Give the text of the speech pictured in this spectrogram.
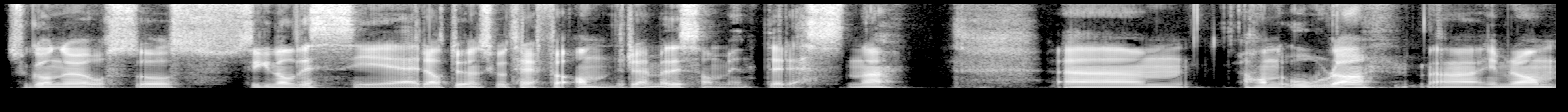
Så kan du også signalisere at du ønsker å treffe andre med de samme interessene. Um, han Ola, uh, Imran,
